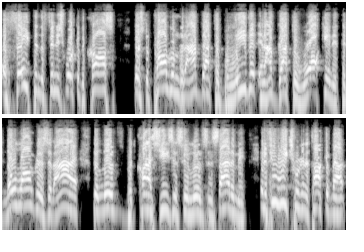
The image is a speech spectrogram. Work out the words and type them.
of faith in the finished work of the cross, there's the problem that I've got to believe it and I've got to walk in it. That no longer is it I that lives, but Christ Jesus who lives inside of me. In a few weeks, we're going to talk about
